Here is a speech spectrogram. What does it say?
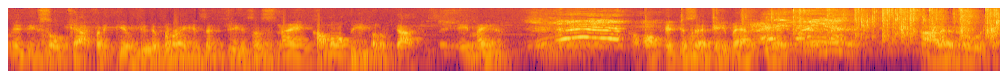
May be so careful to give you the praise in Jesus' name. Come on, people of God. Say amen. Amen. Come on, can you say amen again? Amen. Hallelujah.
